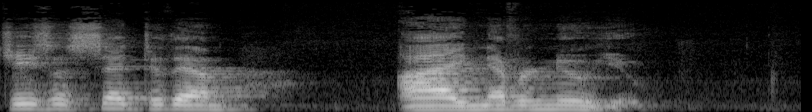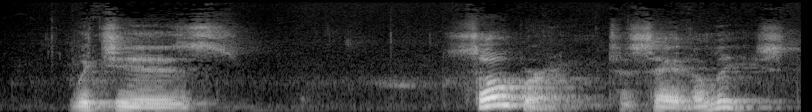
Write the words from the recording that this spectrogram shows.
Jesus said to them, I never knew you, which is sobering to say the least.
